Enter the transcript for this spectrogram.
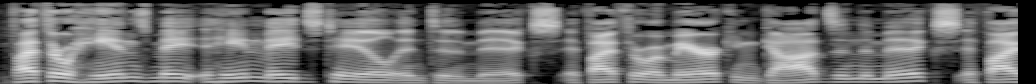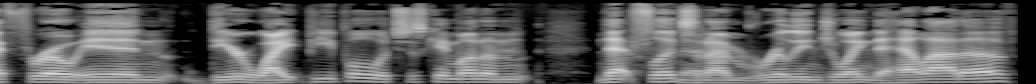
if I throw Handmaid, Handmaid's Tale into the mix, if I throw American Gods in the mix, if I throw in Dear White People, which just came out on Netflix and I'm really enjoying the hell out of,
